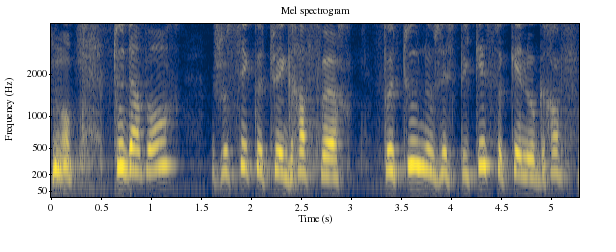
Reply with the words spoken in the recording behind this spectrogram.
Tout d'abord, je sais que tu es graffeur. Peux-tu nous expliquer ce qu'est le graphe?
